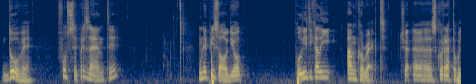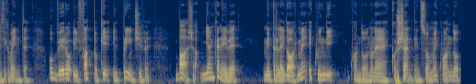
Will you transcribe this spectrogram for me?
dove fosse presente un episodio politically incorrect, cioè eh, scorretto politicamente, ovvero il fatto che il principe bacia Biancaneve mentre lei dorme e quindi quando non è cosciente, insomma, e quando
